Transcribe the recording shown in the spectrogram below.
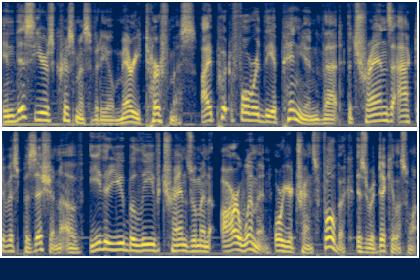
In this year's Christmas video, Merry TERFmas, I put forward the opinion that the trans activist position of either you believe trans women are women or you're transphobic is a ridiculous one.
